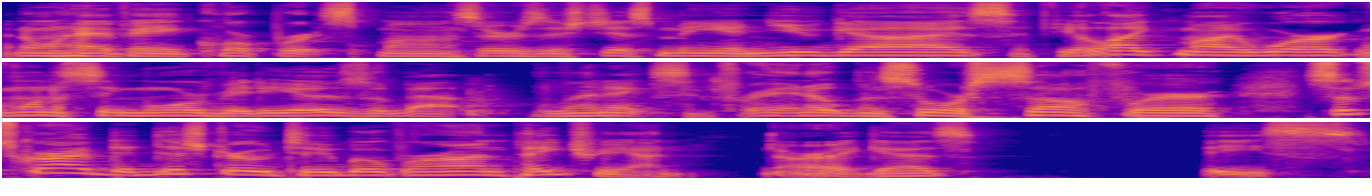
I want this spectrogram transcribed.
I don't have any corporate sponsors. It's just me and you guys. If you like my work and want to see more videos about Linux and free and open source software, subscribe to DistroTube over on Patreon. All right, guys. Peace.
